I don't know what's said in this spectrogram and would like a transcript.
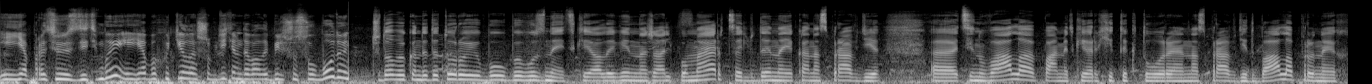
І я працюю з дітьми, і я би хотіла, щоб дітям давали більшу свободу. Чудовою кандидатурою був би Вузницький, але він, на жаль, помер. Це людина, яка насправді е, цінувала пам'ятки архітектури, насправді дбала про них.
